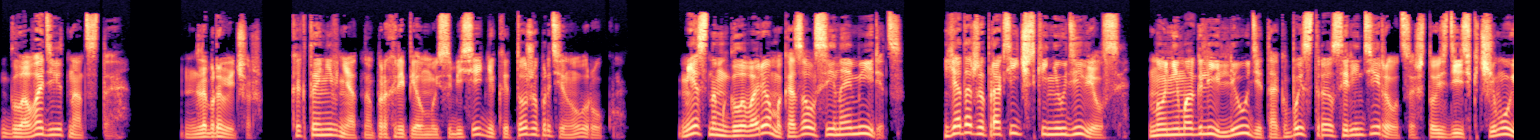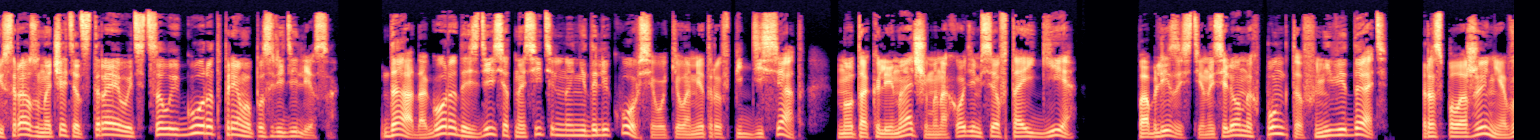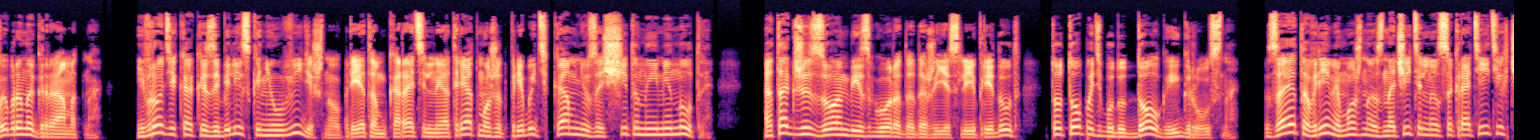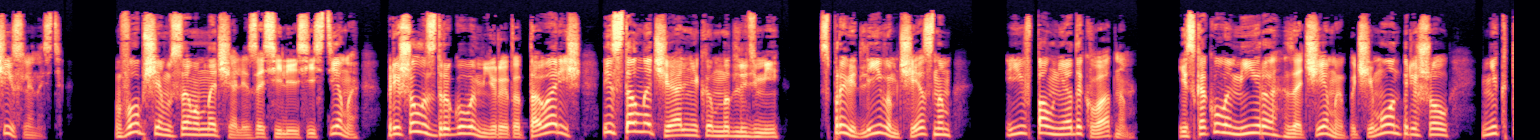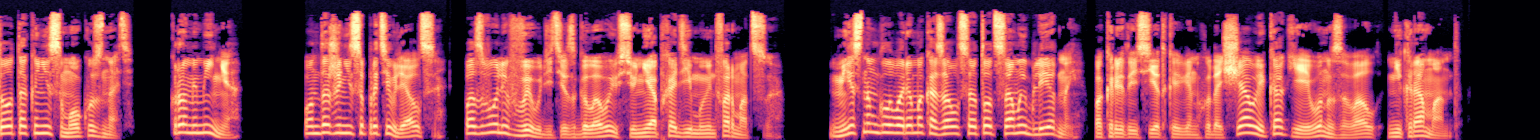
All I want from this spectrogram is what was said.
Глава 19. «Добрый вечер». Как-то невнятно прохрипел мой собеседник и тоже протянул руку. Местным главарем оказался иномирец. Я даже практически не удивился. Но не могли люди так быстро сориентироваться, что здесь к чему, и сразу начать отстраивать целый город прямо посреди леса. Да, до города здесь относительно недалеко, всего километров 50, но так или иначе мы находимся в тайге. Поблизости населенных пунктов не видать, Расположение выбрано грамотно. И вроде как из обелиска не увидишь, но при этом карательный отряд может прибыть к камню за считанные минуты. А также зомби из города, даже если и придут, то топать будут долго и грустно. За это время можно значительно сократить их численность. В общем, в самом начале засилия системы пришел из другого мира этот товарищ и стал начальником над людьми. Справедливым, честным и вполне адекватным. Из какого мира, зачем и почему он пришел, никто так и не смог узнать. Кроме меня. Он даже не сопротивлялся, позволив выудить из головы всю необходимую информацию. Местным главарем оказался тот самый бледный, покрытый сеткой вен худощавый, как я его называл, некромант.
